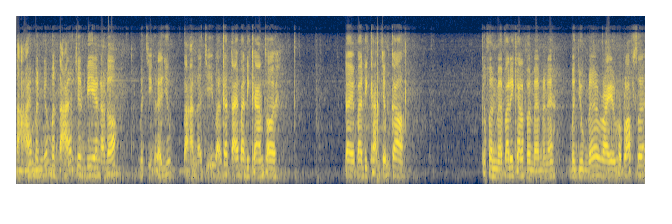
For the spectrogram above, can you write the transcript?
tải, mình nhớ mình tải trên vn nào đó. Mình chỉ có thể giúp bạn là chỉ bạn cách tải bodycam thôi. Đây bodycam.com cái phần mềm bodycam là phần mềm này nè. Mình dùng để ray Roblox ấy.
